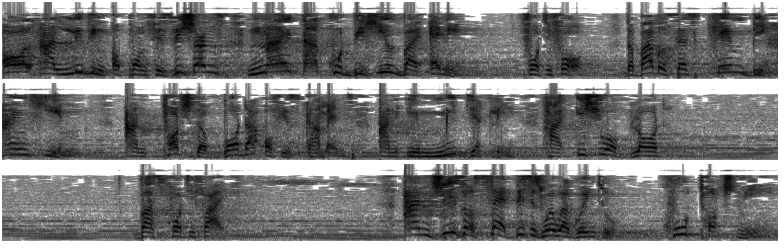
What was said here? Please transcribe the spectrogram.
all her living upon physicians neither could be healed by any. 44 the bible says came behind him and touched the border of his garment and immediately her issue of blood verse 45 and jesus said this is where we're going to who touched me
